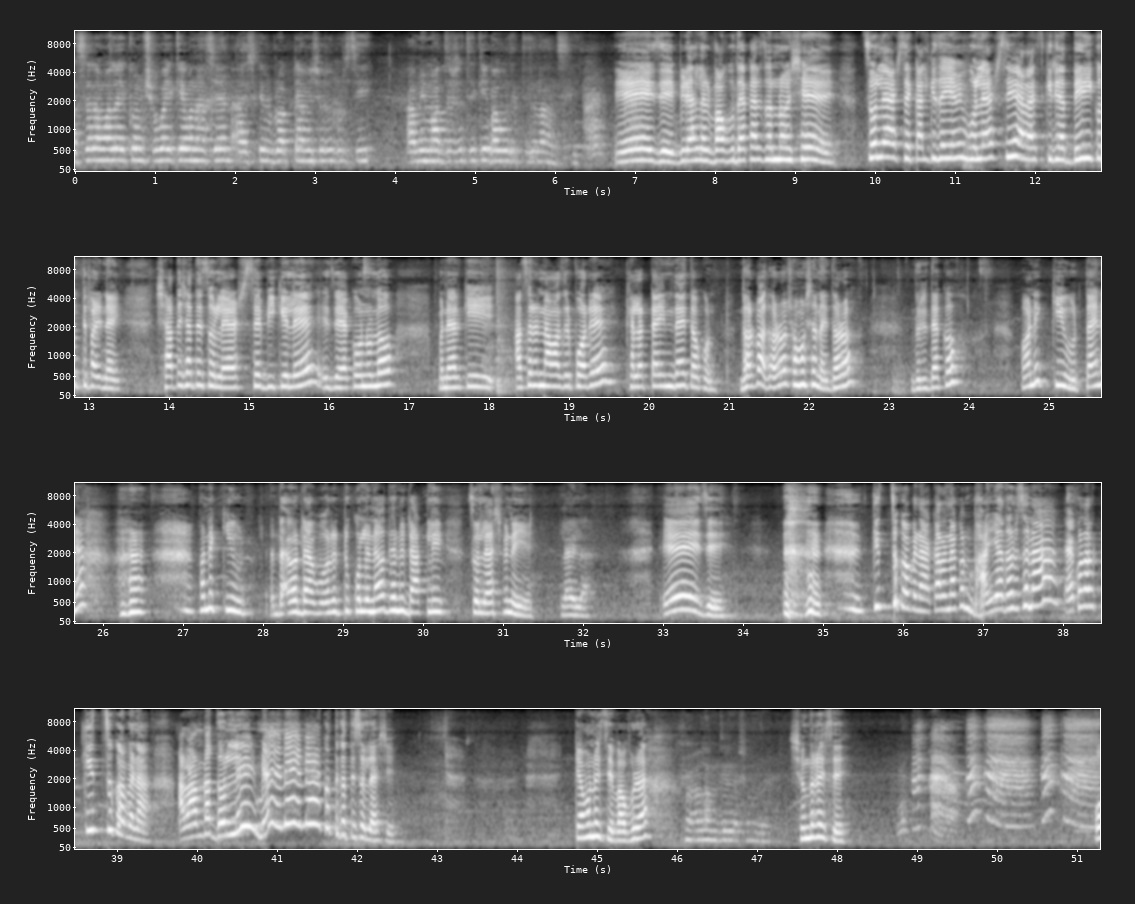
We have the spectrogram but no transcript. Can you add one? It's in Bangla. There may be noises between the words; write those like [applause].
আসসালামু আলাইকুম, সবাই কেমন আছেন? আজকের ব্লগটা আমি শুরু করছি। আমি মাদ্রাসা থেকে বাবু দেখতে জন্য আসছি। এই যে বিড়ালের বাবু দেখার জন্য সে চলে আসছে। কালকে যাই আমি বলে আসছি আর আজকে আর দেরি করতে পারি নাই। সাথে সাথে চলে আসছে বিকেলে। এই যে এখন হলো মানে আর কি আসরের নামাজের পরে খেলার টাইম দেয় তখন। ধরবা, ধরো, সমস্যা নাই, ধরো। ধরি দেখো, অনেক কিউট তাই না? [laughs] অনেক কিউট ওর একটু কোলে নাও ধরে ডাকলি চলে আসবে না ইয়ে। লাইলা। এই যে। কিচ্ছু কবে না কারণ এখন ভাইয়া ধরছে না এখন আর কিচ্ছু কবে না। আর আমরা ধরলি মে মে মে করতে করতে চলে আসে। কেমন হয়েছে বাবুরা? সুন্দর। সুন্দর হয়েছে?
